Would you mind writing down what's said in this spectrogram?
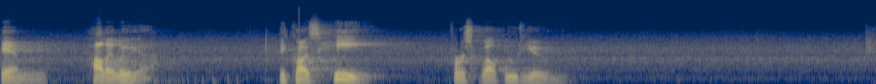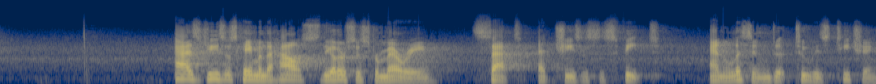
Him. Hallelujah. Because He first welcomed you. As Jesus came in the house, the other sister, Mary, sat at Jesus' feet and listened to his teaching.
